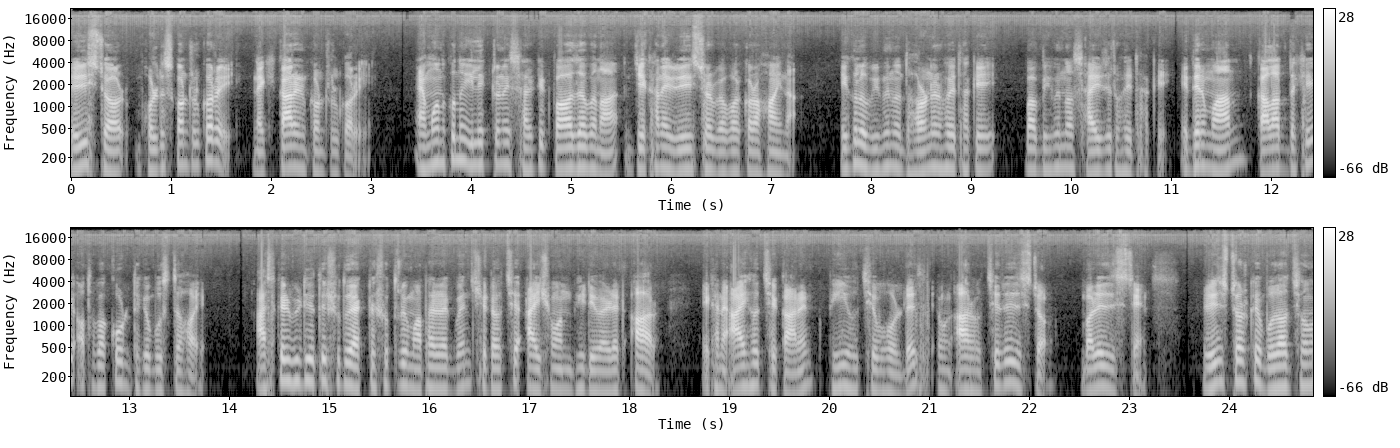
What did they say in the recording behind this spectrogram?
রেজিস্টর ভোল্টেজ কন্ট্রোল করে নাকি কারেন্ট কন্ট্রোল করে? এমন কোনো ইলেকট্রনিক সার্কিট পাওয়া যাবে না যেখানে রেজিস্টর ব্যবহার করা হয় না। এগুলো বিভিন্ন ধরনের হয়ে থাকে বা বিভিন্ন সাইজের হয়ে থাকে। এদের মান কালার দেখে অথবা কোড দেখে বুঝতে হয়। আজকের ভিডিওতে শুধু একটা সূত্রে মাথায় রাখবেন, সেটা হচ্ছে আই সমান ভি ডিভাইডেড আর এখানে আই হচ্ছে কারেন্ট ভি হচ্ছে ভোল্টেজ এবং আর হচ্ছে রেজিস্টর বা রেজিস্ট্যান্স রেজিস্টরকে বোঝার জন্য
